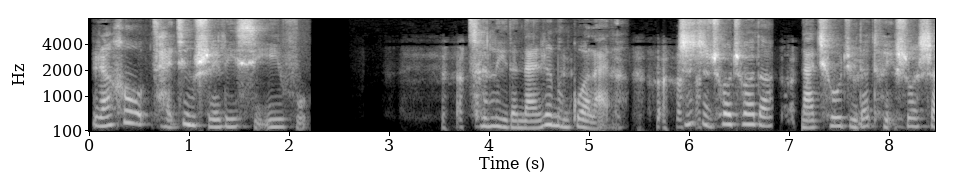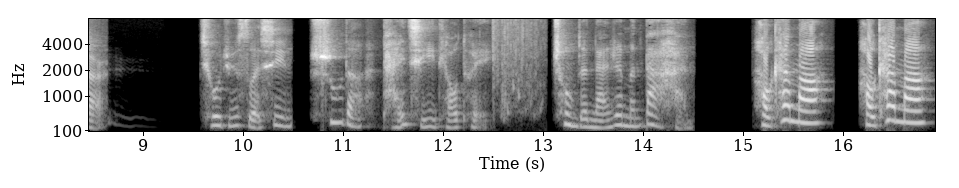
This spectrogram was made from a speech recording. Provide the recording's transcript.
然后踩进水里洗衣服。村里的男人们过来了，指指戳戳的拿秋菊的腿说事儿。秋菊索性倏地抬起一条腿，冲着男人们大喊：“好看吗？”好看吗？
